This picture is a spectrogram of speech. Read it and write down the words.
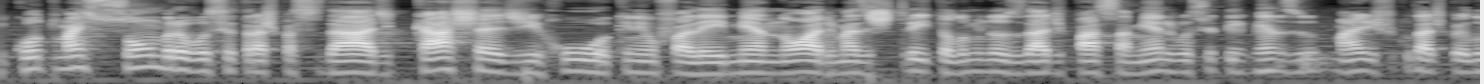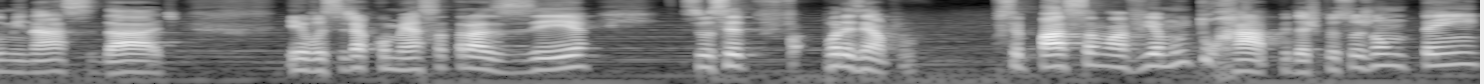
E quanto mais sombra você traz para a cidade, caixa de rua, que nem eu falei, menor, mais estreita, a luminosidade passa menos, você tem menos mais dificuldade para iluminar a cidade. E aí você já começa a trazer. Se você, por exemplo, você passa uma via muito rápida, as pessoas não têm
